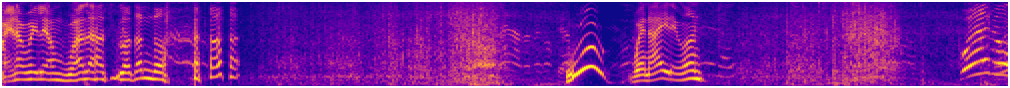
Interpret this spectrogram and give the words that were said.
Buena William Wallace flotando. ¡Uh! Buen aire, weón. Bueno.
